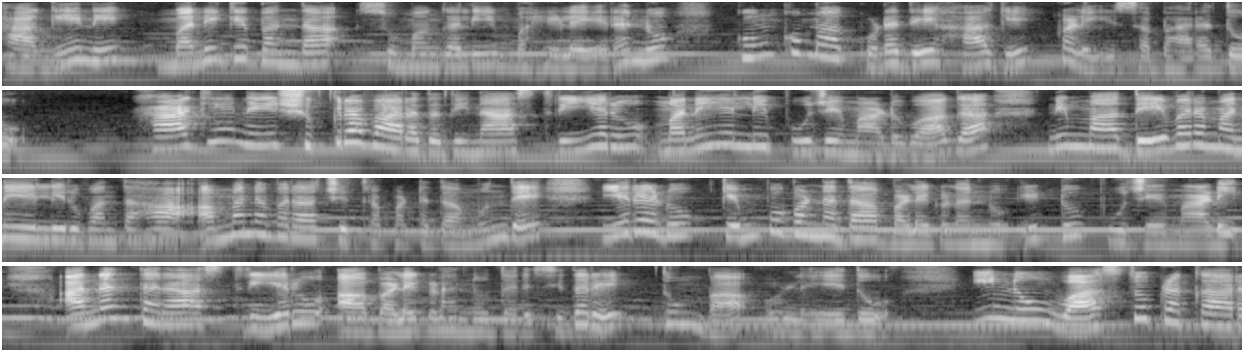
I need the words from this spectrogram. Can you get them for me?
ಹಾಗೇನೆ ಮನೆಗೆ ಬಂದ ಸುಮಂಗಲಿ ಮಹಿಳೆಯರನ್ನು ಕುಂಕುಮ ಕೊಡದೆ ಹಾಗೆ ಕಳುಹಿಸಬಾರದು. ಹಾಗೇನೆ ಶುಕ್ರವಾರದ ದಿನ ಸ್ತ್ರೀಯರು ಮನೆಯಲ್ಲಿ ಪೂಜೆ ಮಾಡುವಾಗ ನಿಮ್ಮ ದೇವರ ಮನೆಯಲ್ಲಿರುವಂತಹ ಅಮ್ಮನವರ ಚಿತ್ರಪಟದ ಮುಂದೆ ಎರಡು ಕೆಂಪು ಬಣ್ಣದ ಬಳೆಗಳನ್ನು ಇಟ್ಟು ಪೂಜೆ ಮಾಡಿ. ಅನಂತರ ಸ್ತ್ರೀಯರು ಆ ಬಳೆಗಳನ್ನು ಧರಿಸಿದರೆ ತುಂಬ ಒಳ್ಳೆಯದು. ಇನ್ನು ವಾಸ್ತು ಪ್ರಕಾರ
